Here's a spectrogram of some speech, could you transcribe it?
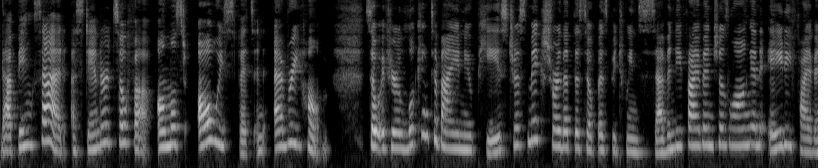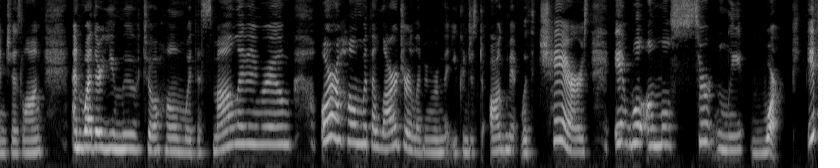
That being said, a standard sofa almost always fits in every home. So if you're looking to buy a new piece, just make sure that the sofa is between 75 inches long and 85 inches long. And whether you move to a home with a small living room or a home with a larger living room that you can just augment with chairs, it will almost certainly work. If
